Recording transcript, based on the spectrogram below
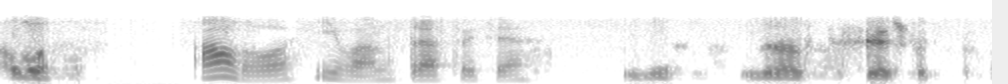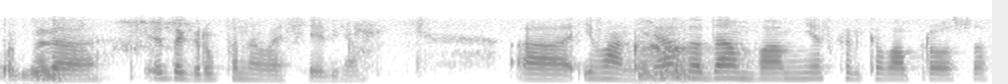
Алло. Алло, Иван, здравствуйте. Здравствуйте, связь что-то пропадает. Да, это группа «Новоселье». А, Иван, я Ага. задам вам несколько вопросов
